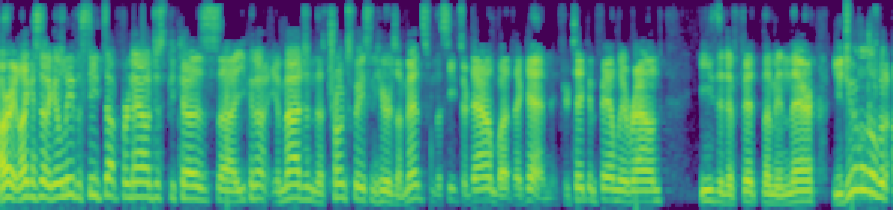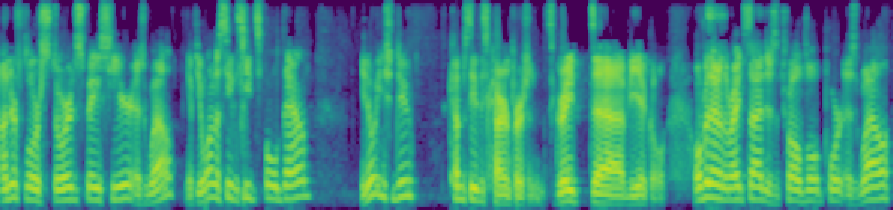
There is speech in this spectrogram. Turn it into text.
All right, like I said, I'm going to leave the seats up for now just because uh, you can imagine the trunk space in here is immense when the seats are down. But again, if you're taking family around, easy to fit them in there. You do have a little bit of underfloor storage space here as well. If you want to see the seats fold down, you know what you should do? Come see this car in person. It's a great uh, vehicle. Over there on the right side, there's a 12 volt port as well.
